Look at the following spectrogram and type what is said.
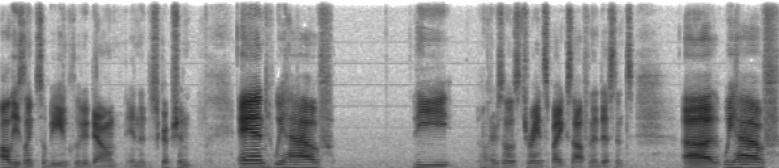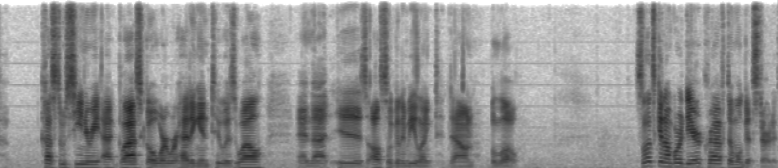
all these links will be included down in the description. And we have the, oh, there's those terrain spikes off in the distance. Uh, we have custom scenery at Glasgow where we're heading into as well. And that is also going to be linked down below. So let's get on board the aircraft and we'll get started.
